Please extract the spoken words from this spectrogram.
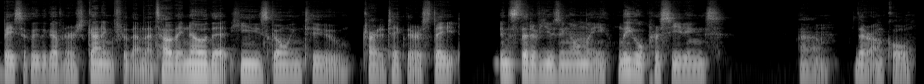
basically the governor's gunning for them. That's how they know that he's going to try to take their estate instead of using only legal proceedings, um, their uncle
